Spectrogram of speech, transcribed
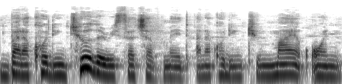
But according to the research I've made and according to my own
